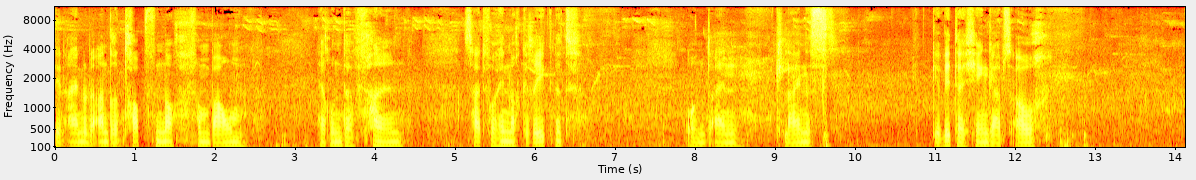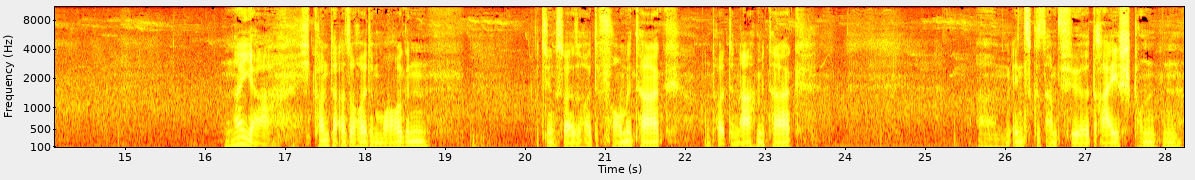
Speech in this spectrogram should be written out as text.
den ein oder anderen Tropfen noch vom Baum herunterfallen. Es hat vorhin noch geregnet und ein kleines Gewitterchen gab es auch. Naja, ich konnte also heute Morgen beziehungsweise heute Vormittag und heute Nachmittag ähm, insgesamt für drei Stunden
